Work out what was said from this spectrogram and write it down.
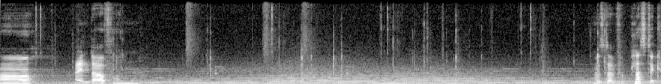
Äh, einen davon. Was ist dann für Plastik?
